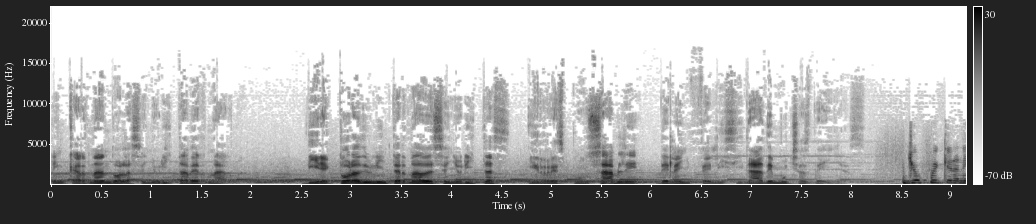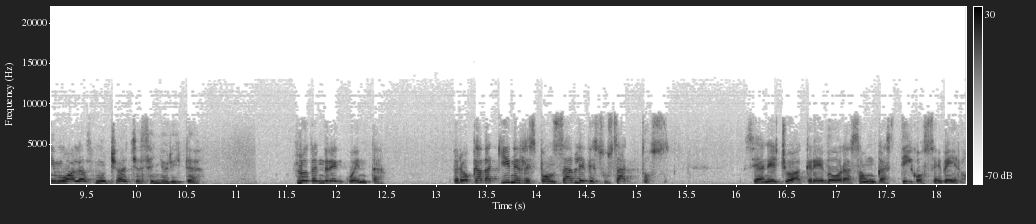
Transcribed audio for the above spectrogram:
encarnando a la señorita Bernarda, directora de un internado de señoritas y responsable de la infelicidad de muchas de ellas. Yo fui quien animó a las muchachas, señorita. Lo tendré en cuenta. Pero cada quien es responsable de sus actos. Se han hecho acreedoras a un castigo severo.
